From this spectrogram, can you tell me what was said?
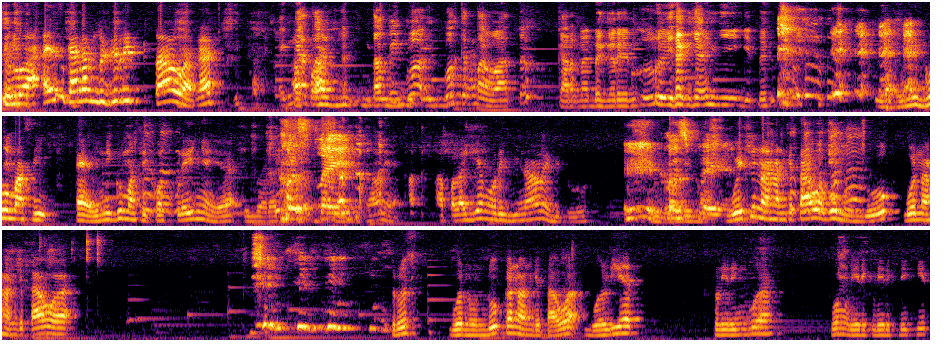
Lu aja sekarang dengerin ketawa kan? Enggak, Apa ta- lagi? tapi gua gua ketawa tuh karena dengerin lu yang nyanyi gitu. Ya ini gue masih, eh ini gue masih cosplaynya ya, ibaratnya. Cosplay. Originalnya. Apalagi yang originalnya gitu loh. Cosplay. Gue itu nahan ketawa, gue nunduk, gue nahan ketawa. Terus gue nunduk kan nahan ketawa, gue lihat keliling gue, gue ngelirik-lirik dikit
